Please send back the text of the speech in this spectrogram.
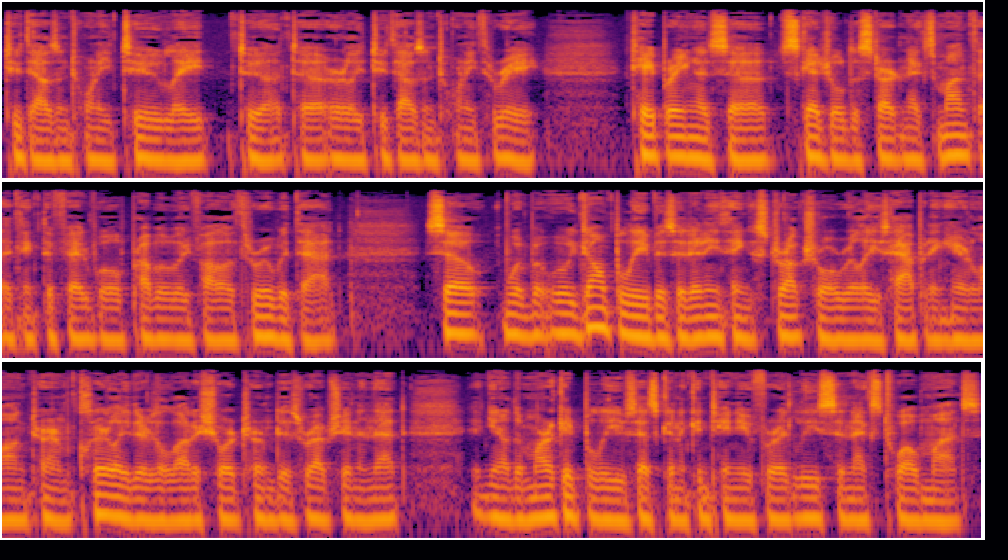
2022 late to, to early 2023 tapering is uh, scheduled to start next month i think the fed will probably follow through with that So, what, what we don't believe is that anything structural really is happening here long term. Clearly, there's a lot of short term disruption, and that, you know, the market believes that's going to continue for at least the next 12 months.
